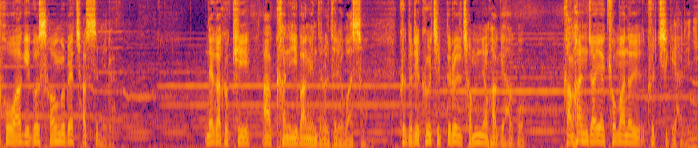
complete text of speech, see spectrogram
포악이 그 성읍에 찼음이라 내가 극히 악한 이방인들을 데려와서 그들이 그 집들을 점령하게 하고 강한 자의 교만을 그치게 하리니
